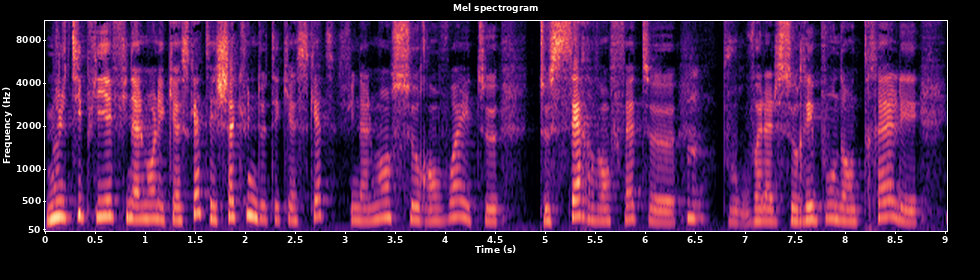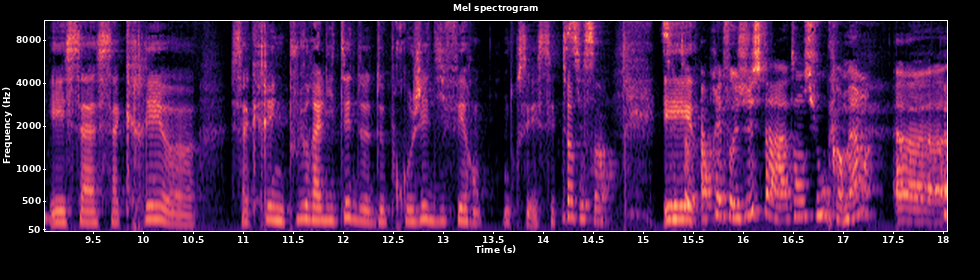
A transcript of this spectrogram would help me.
multiplier finalement les casquettes et chacune de tes casquettes finalement se renvoie et te te servent en fait euh, mm. pour voilà elles se répondent entre elles et, et ça ça crée euh, ça crée une pluralité de, projets différents. Donc c'est top. C'est ça. Et après, il faut juste faire attention quand même euh, euh,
